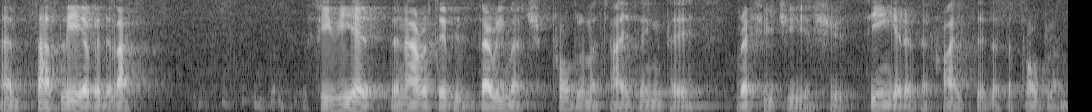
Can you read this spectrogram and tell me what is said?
Um, sadly, over the last few years, the narrative is very much problematizing the refugee issues, seeing it as a crisis, as a problem,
